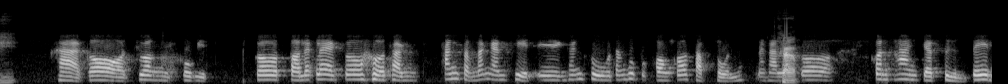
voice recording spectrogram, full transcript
นี้ ค่ะ ก็ช่วงโควิด ก็ตอนแรก ๆ ก็ทางทั้งสำนักงานเขตเองทั้งครูทั้งผู้ปกครองก็สับสนนะคะแล้วก็ค่อนข้างจะตื่นเต้น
